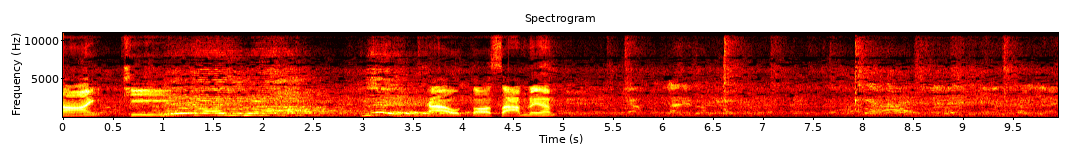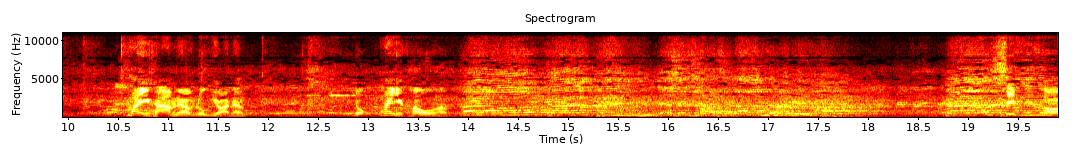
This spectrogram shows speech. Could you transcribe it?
นายที่เก้าต่อสามเลยครับไม่ข้ามแล้วลูกหยอดครับ ยกไม่เข้าครับ สิบต่อ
